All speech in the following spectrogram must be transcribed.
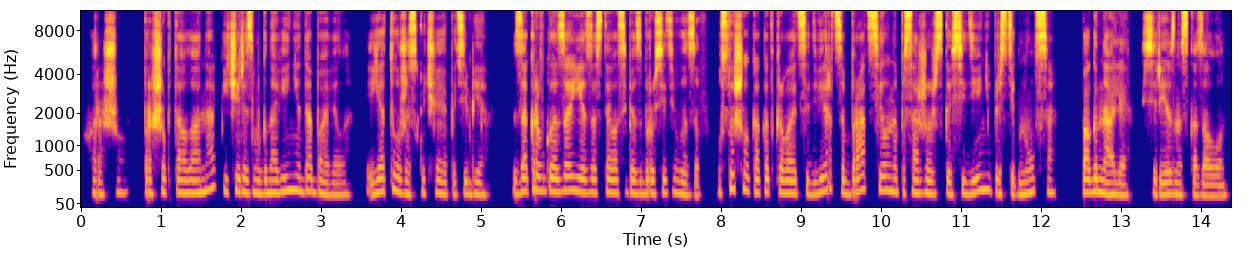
«Хорошо», — прошептала она и через мгновение добавила. «Я тоже скучаю по тебе. Закрыв глаза, я заставил себя сбросить вызов. Услышал, как открывается дверца, брат сел на пассажирское сиденье, пристегнулся. «Погнали», — серьезно сказал он.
